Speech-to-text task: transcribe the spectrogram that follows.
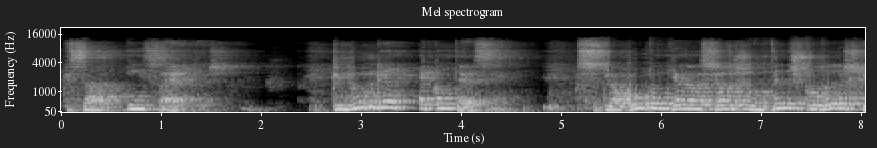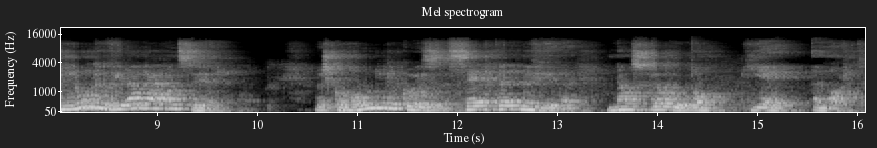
que são incertas, que nunca acontecem, que se preocupam, que andam ansiosas com tantos problemas que nunca virão a acontecer. Mas com a única coisa certa na vida, não se preocupam, que é a morte.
